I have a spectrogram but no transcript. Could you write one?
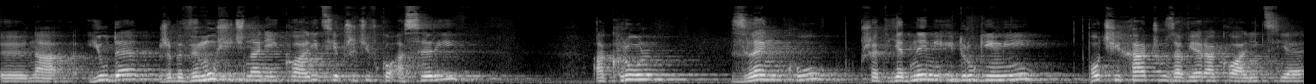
e, na Judę, żeby wymusić na niej koalicję przeciwko Asyrii, a król z lęku przed jednymi i drugimi po cichaczu zawiera koalicję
